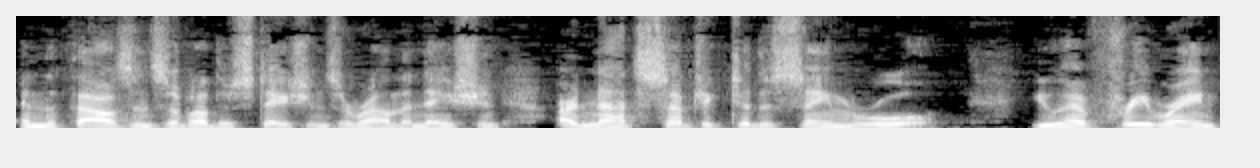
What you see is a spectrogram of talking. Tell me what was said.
and the thousands of other stations around the nation are not subject to the same rule. You have free reign.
